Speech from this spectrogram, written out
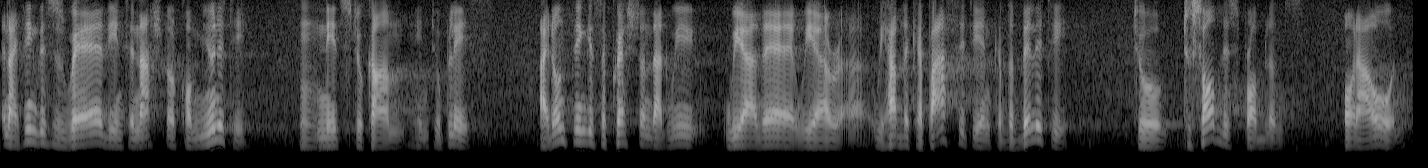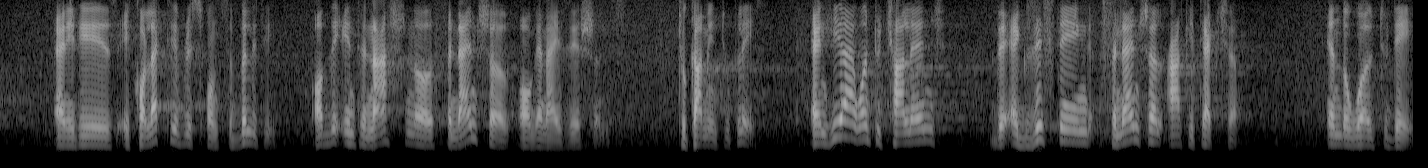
and I think this is where the international community needs to come into place. I don't think it's a question that we, we are there, we, are, uh, we have the capacity and capability to, to solve these problems on our own. And it is a collective responsibility of the international financial organizations to come into place. And here I want to challenge the existing financial architecture in the world today.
